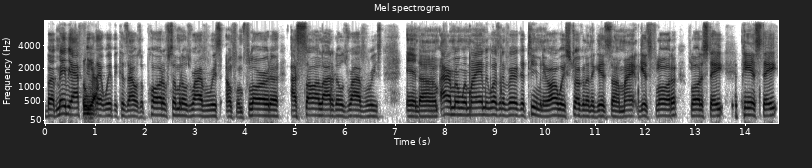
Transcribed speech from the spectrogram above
But maybe I feel yeah. that way because I was a part of some of those rivalries. I'm from Florida. I saw a lot of those rivalries. And um, I remember when Miami wasn't a very good team, and they were always struggling against um, against Florida, Florida State, Penn State,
